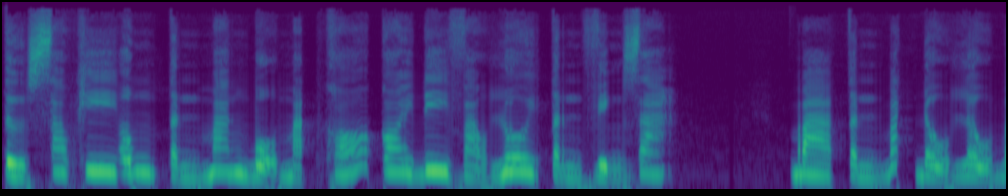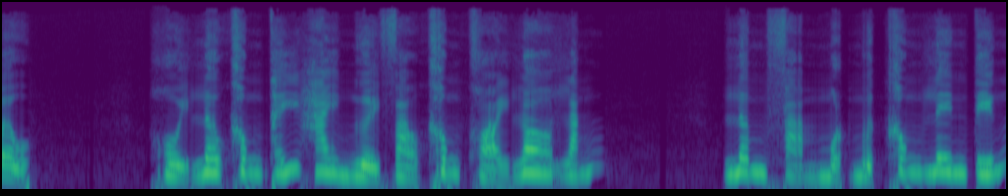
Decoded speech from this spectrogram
Từ sau khi ông Tần mang bộ mặt khó coi đi vào lôi Tần Vịnh ra. Bà Tần bắt đầu lầu bầu. Hồi lâu không thấy hai người vào không khỏi lo lắng. Lâm Phàm một mực không lên tiếng,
